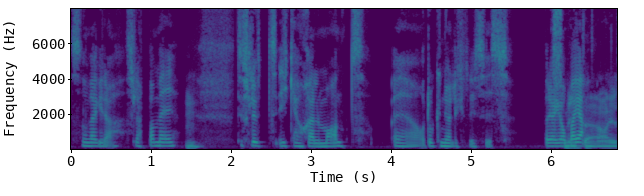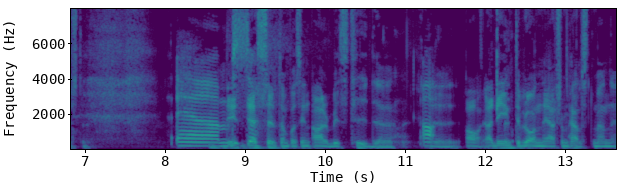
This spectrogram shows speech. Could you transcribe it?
som vägrade släppa mig. Mm. Till slut gick han självmant eh, och då kunde jag lyckligtvis börja Smita, jobba igen. Ja, just det. Um, det så... Dessutom på sin arbetstid. Eh, ja. Uh, ja, det är inte bra när som helst men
